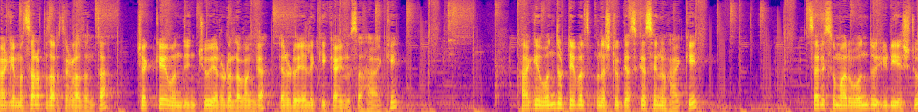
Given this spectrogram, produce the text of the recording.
ಹಾಗೆ ಮಸಾಲೆ ಪದಾರ್ಥಗಳಾದಂಥ ಚಕ್ಕೆ ಒಂದು ಇಂಚು ಎರಡು ಲವಂಗ, ಎರಡು ಏಲಕ್ಕಿ ಕಾಯಿನೂ ಸಹ ಹಾಕಿ, ಹಾಗೆ ಒಂದು ಟೇಬಲ್ ಸ್ಪೂನಷ್ಟು ಗಸಗಸೆನೂ ಹಾಕಿ, ಸರಿಸುಮಾರು ಒಂದು ಇಡಿಯಷ್ಟು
